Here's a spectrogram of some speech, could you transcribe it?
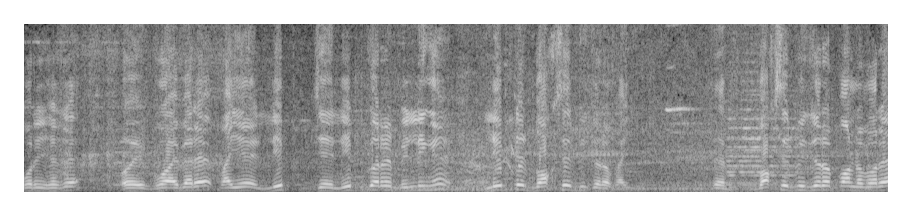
পরিশেষে ওই বয়বারে পাইয়ে লিফট, যে লিফট ঘরের বিল্ডিংয়ে লিফটের বক্সের ভিতরে পাই। বক্সের ভিতরে পণ্য পরে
